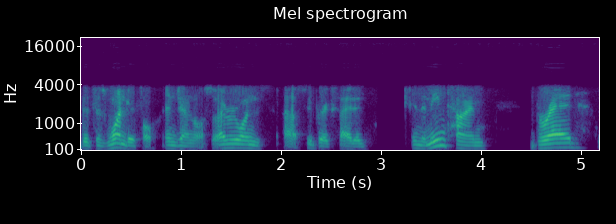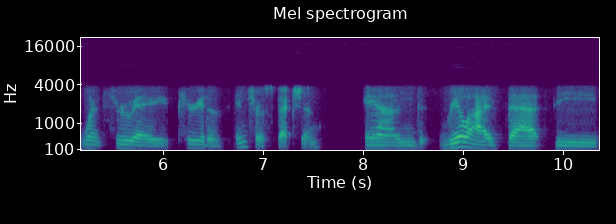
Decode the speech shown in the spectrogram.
this is wonderful in general. So everyone's uh, super excited. In the meantime, Bread went through a period of introspection and realized that the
